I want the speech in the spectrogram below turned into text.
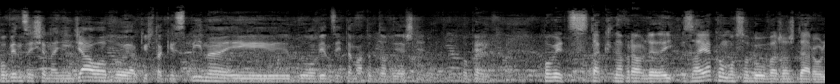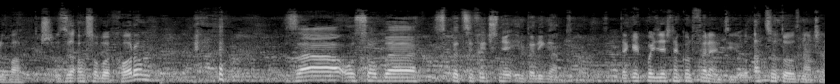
bo więcej się na niej działo, były jakieś takie spiny i było więcej tematów do wyjaśnienia. Okej. Powiedz tak naprawdę, za jaką osobę uważasz Daro Lwa? Czy za osobę chorą? Za osobę specyficznie inteligentną. Tak jak powiedziałeś na konferencji. A co to oznacza?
